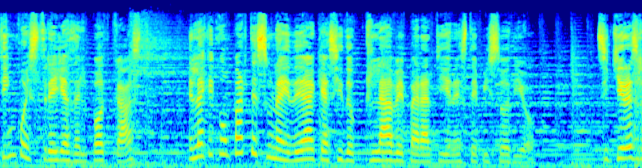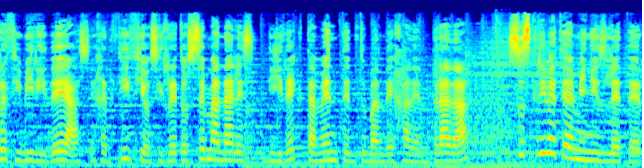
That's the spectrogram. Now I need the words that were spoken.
5 estrellas del podcast en la que compartes una idea que ha sido clave para ti en este episodio. Si quieres recibir ideas, ejercicios y retos semanales directamente en tu bandeja de entrada, suscríbete a mi newsletter.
